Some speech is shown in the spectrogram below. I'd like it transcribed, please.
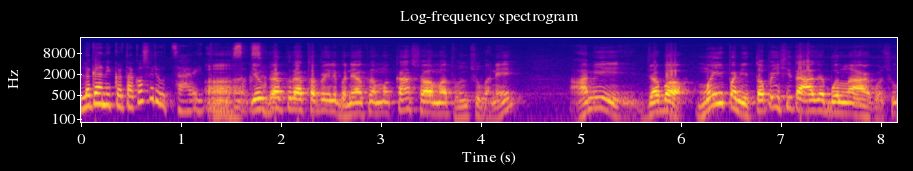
लगानीकर्ता कसरी उत्साहित एउटा कुरा तपाईँले भनेको कुरा म कहाँ सहमत हुन्छु भने हामी जब मै पनि तपाईँसित आज बोल्न आएको छु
